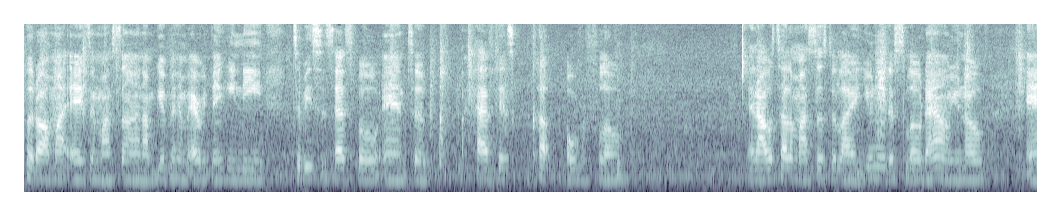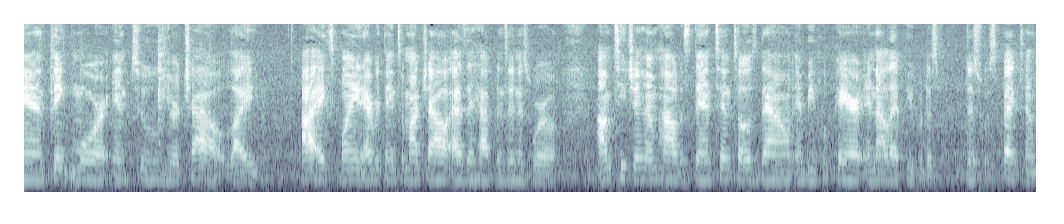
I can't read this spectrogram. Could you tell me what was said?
put all my eggs in my son. I'm giving him everything he needs to be successful and to have his cup overflow. And I was telling my sister like you need to slow down, you know, and think more into your child. Like I explain everything to my child as it happens in this world. I'm teaching him how to stand 10 toes down and be prepared and not let people dis disrespect him.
